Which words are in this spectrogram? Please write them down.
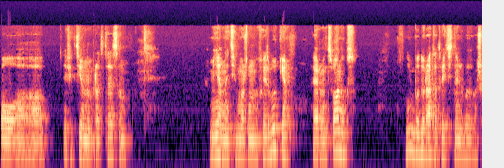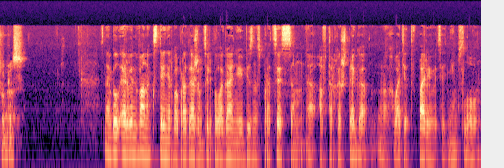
по эффективным процессам. Меня найти можно на Фейсбуке, Эрвин Цуанакс. И буду рад ответить на любой ваш вопрос. Нами был Эрвин Ванекс, тренер по продажам, целеполаганию и бизнес-процессам, э, автор хэштега э, «Хватит впаривать» одним словом.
